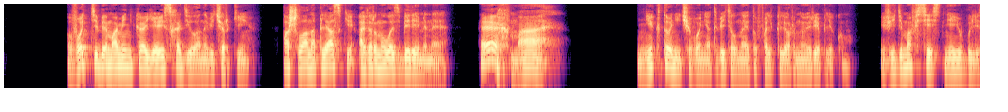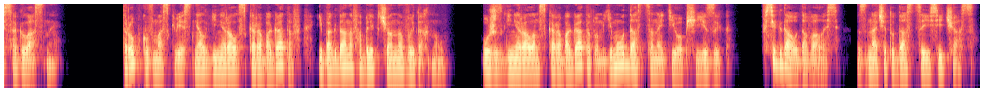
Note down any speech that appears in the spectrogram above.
«Вот тебе, маменька, я и сходила на вечерки. Пошла на пляски, а вернулась беременная. Эх, ма!» Никто ничего не ответил на эту фольклорную реплику. Видимо, все с нею были согласны. Трубку в Москве снял генерал Скоробогатов, и Богданов облегченно выдохнул. Уж с генералом Скоробогатовым ему удастся найти общий язык. Всегда удавалось, значит удастся и сейчас.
